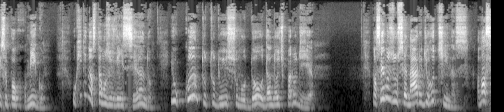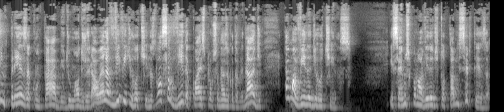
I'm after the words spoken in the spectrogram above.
pensa um pouco comigo? O que, que nós estamos vivenciando e o quanto tudo isso mudou da noite para o dia? Nós temos um cenário de rotinas. A nossa empresa contábil, de um modo geral, ela vive de rotinas. Nossa vida, quais profissionais da contabilidade, é uma vida de rotinas. E saímos por uma vida de total incerteza.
